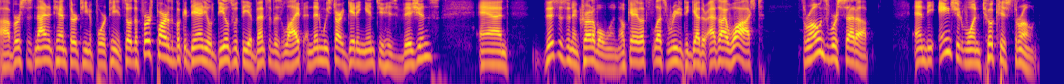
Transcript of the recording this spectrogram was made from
uh, verses 9 and 10, 13 and 14. So the first part of the book of Daniel deals with the events of his life, and then we start getting into his visions. And this is an incredible one. Okay, let's let's read it together. As I watched, thrones were set up, and the ancient one took his throne.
